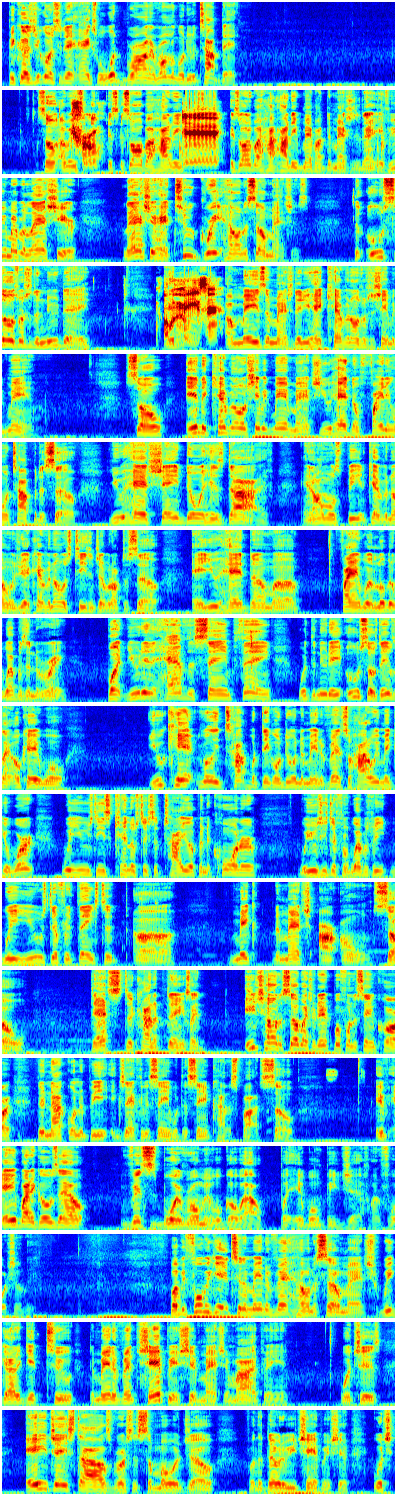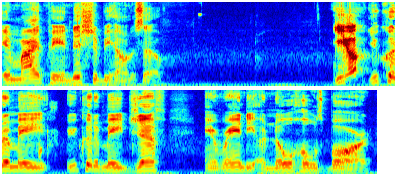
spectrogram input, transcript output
Because you're gonna sit there and ask, well, what Braun and Roman gonna do to top that? So I mean, it's, it's, it's all about how they Yeah. it's all about how, how they map out the matches today. If you remember last year, last year had two great Hell in a Cell matches: the Usos versus the New Day, Amazing. amazing match. Then you had Kevin Owens versus Shane McMahon. So in the Kevin Owens Shane McMahon match, you had them fighting on top of the cell. You had Shane doing his dive and almost beating Kevin Owens. You had Kevin Owens teasing jumping off the cell, and you had them uh, fighting with a little bit of weapons in the ring. But you didn't have the same thing with the New Day Usos. They was like, okay, well, you can't really top what they're gonna do in the main event. So how do we make it work? We use these candlesticks to tie you up in the corner. We use these different weapons. We we use different things to uh, make the match our own. So that's the kind of things like each Hell in a Cell match. They're both on the same card. They're not going to be exactly the same with the same kind of spots. So if anybody goes out, Vince's boy Roman will go out, but it won't be Jeff, unfortunately. But before we get into the main event Hell in a Cell match, we got to get to the main event championship match, in my opinion, which is AJ Styles versus Samoa Joe for the WWE Championship. Which, in my opinion, this should be Hell in a Cell. Yep. You could have made you could have made Jeff and Randy a no holds barred,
